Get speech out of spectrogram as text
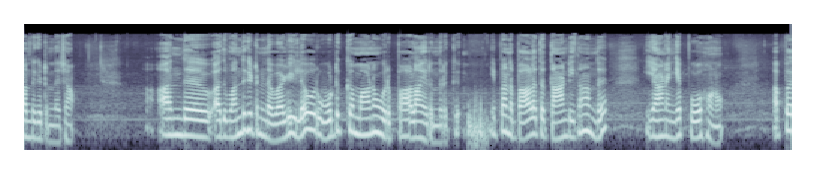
வந்துக்கிட்டு இருந்துச்சான் அந்த அது வந்துக்கிட்டு இருந்த வழியில் ஒரு ஒடுக்கமான ஒரு பாலம் இருந்திருக்கு. இப்போ அந்த பாலத்தை தாண்டி தான் அந்த யானைங்க போகணும். அப்போ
